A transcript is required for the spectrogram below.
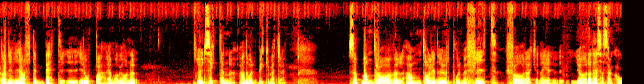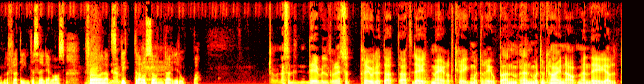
Då hade vi haft det bättre i Europa än vad vi har nu. Utsikten hade varit mycket bättre. Så att man drar väl antagligen ut på det med flit för att kunna göra dessa sanktioner för att inte sälja gas. För att splittra och söndra Europa. Ja, Alltså, det är väl rätt så troligt att, att det är mer ett krig mot Europa än, än mot Ukraina. Men det är ju jävligt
